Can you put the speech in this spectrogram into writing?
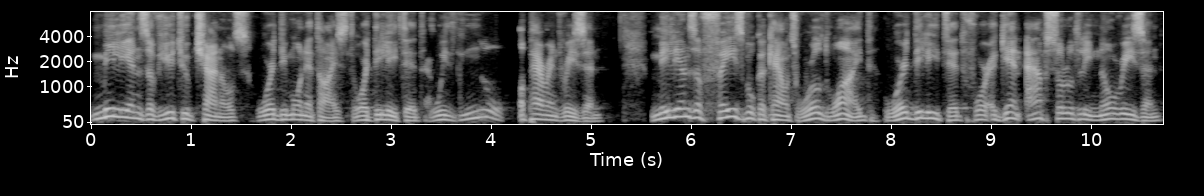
millions of YouTube channels were demonetized or deleted with no apparent reason. Millions of Facebook accounts worldwide were deleted for again absolutely no reason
